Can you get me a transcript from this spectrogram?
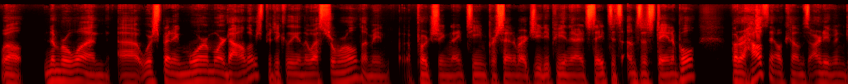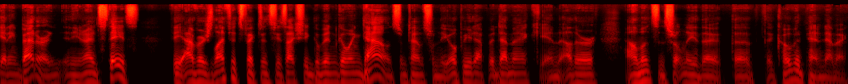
Well, number one, uh, we're spending more and more dollars, particularly in the Western world. I mean, approaching 19% of our GDP in the United States. It's unsustainable, but our health outcomes aren't even getting better. In, in the United States, the average life expectancy has actually been going down, sometimes from the opiate epidemic and other elements, and certainly the, the, the COVID pandemic.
